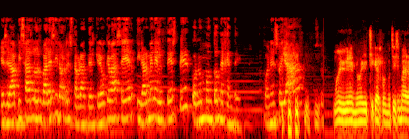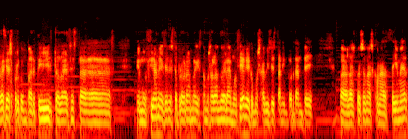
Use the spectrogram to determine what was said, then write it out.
que será pisar los bares y los restaurantes. Creo que va a ser tirarme en el césped con un montón de gente. Con eso ya Muy bien, oye chicas, pues muchísimas gracias por compartir todas estas emociones en este programa que estamos hablando de la emoción, que como sabéis es tan importante para las personas con Alzheimer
